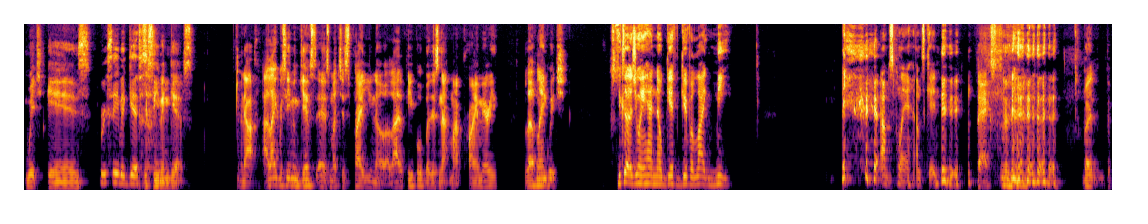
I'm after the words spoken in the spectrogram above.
which is Receiving gifts. receiving gifts. Now, I like receiving gifts as much as probably, you know, a lot of people, but it's not my primary love language. Because you ain't had no gift giver like me. I'm just playing. I'm just kidding. Facts. but the,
